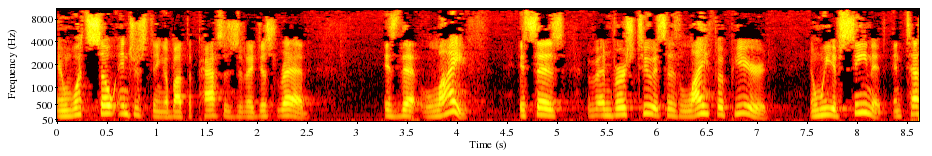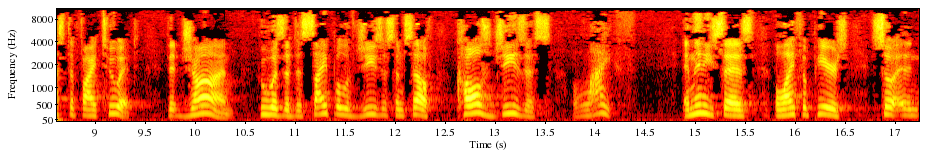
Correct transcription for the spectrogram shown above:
And what's so interesting about the passage that I just read is that life, it says, in verse 2, it says, life appeared, and we have seen it and testify to it. That John, who was a disciple of Jesus himself, calls Jesus life. And then he says, life appears, so and,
